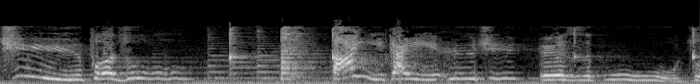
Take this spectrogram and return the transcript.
去破住，大一该绿去是故作。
